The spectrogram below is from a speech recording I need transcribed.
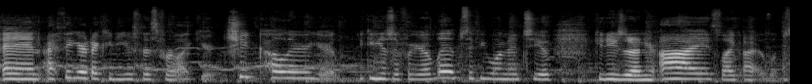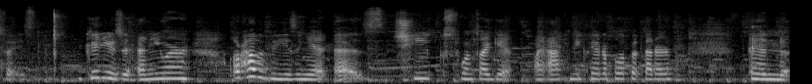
And I figured I could use this for like your cheek color, your you could use it for your lips if you wanted to. You could use it on your eyes, like eyes, lips, face. You could use it anywhere. I'll probably be using it as cheeks once I get my acne cleared up a little bit better. And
